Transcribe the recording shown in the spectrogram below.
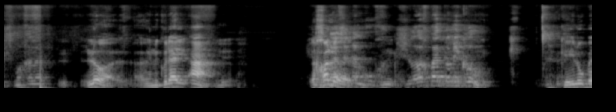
לסמוך עליו? לא, הנקודה היא, אה, יכול להיות? שלא אכפת לו מכלום. כאילו ב...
